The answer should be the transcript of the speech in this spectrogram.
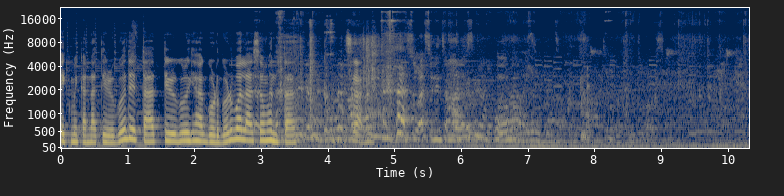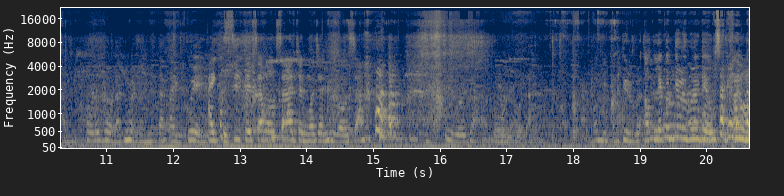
एकमेकांना तिळगुळ देतात. तिळगुळ घ्या गोडगोड बोला असं म्हणतात. थोडं जोरात म्हणून देत आता ऐकू येईल ऐकू सीतेचा वंसा जन्मजन्मी वंसा मग मी पण तिळगुळ आपले पण तिळगुळ देऊ सगळ्यांना.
